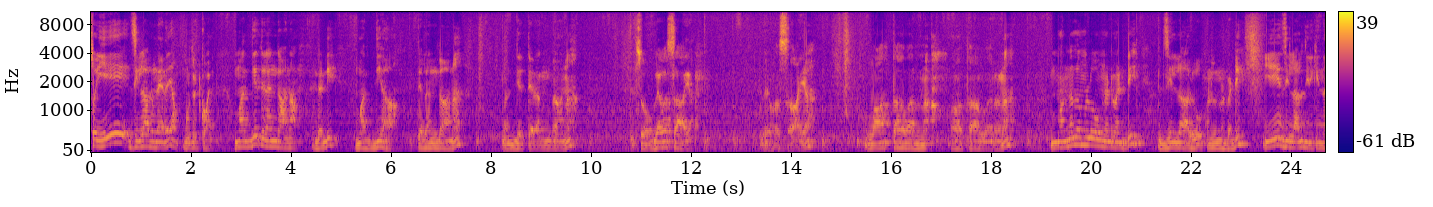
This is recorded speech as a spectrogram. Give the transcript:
సో ఏ జిల్లాలు ఉన్నాయనేది గుర్తుపెట్టుకోవాలి. మధ్య తెలంగాణ ఏంటండి? మధ్య తెలంగాణ మధ్య తెలంగాణ. సో వ్యవసాయ వ్యవసాయ వాతావరణ. వాతావరణ మండలంలో ఉన్నటువంటి జిల్లాలు మండలంలో ఉన్నటువంటి ఏ జిల్లాలు దీని కింద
